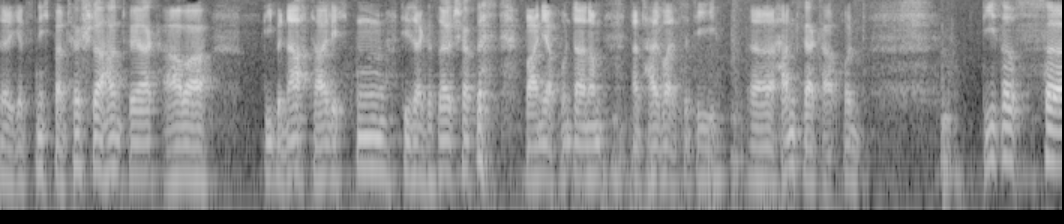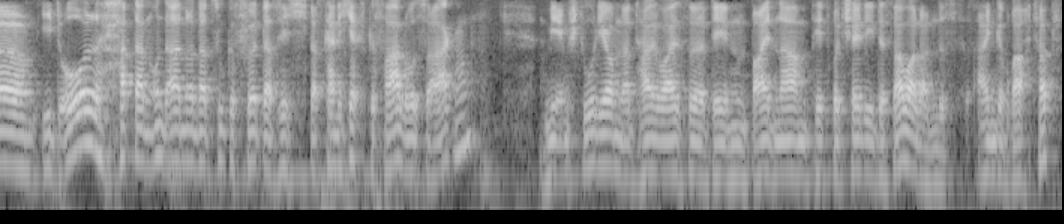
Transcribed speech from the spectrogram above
Äh, jetzt nicht beim Tischlerhandwerk, aber die Benachteiligten dieser Gesellschaft waren ja unter anderem dann teilweise die äh, Handwerker. Und dieses äh, Idol hat dann unter anderem dazu geführt, dass ich, das kann ich jetzt gefahrlos sagen, mir im Studium dann teilweise den Beinamen Petrocelli des Sauerlandes eingebracht hat.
